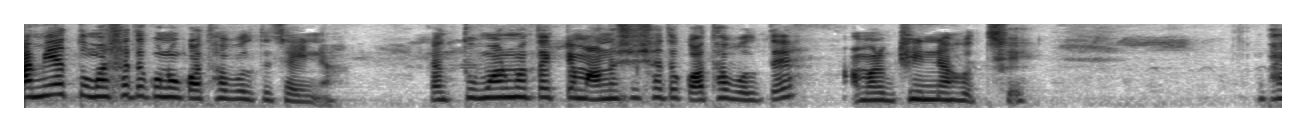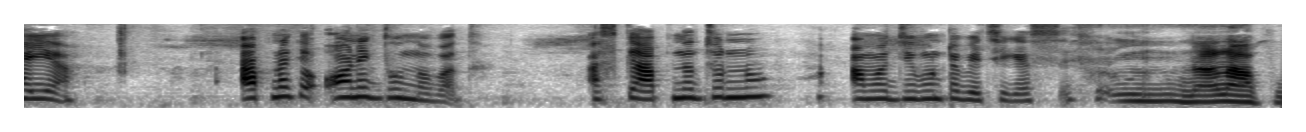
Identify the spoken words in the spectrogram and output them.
আমি আর তোমার সাথে কোনো কথা বলতে চাই না। কারণ তোমার মতো একটা মানুষের সাথে কথা বলতে আমার ঘৃণা হচ্ছে। ভাইয়া আপনাকে অনেক ধন্যবাদ। আজকে আপনার জন্য আমার জীবনটা বেঁচে গেছে। না না আপু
